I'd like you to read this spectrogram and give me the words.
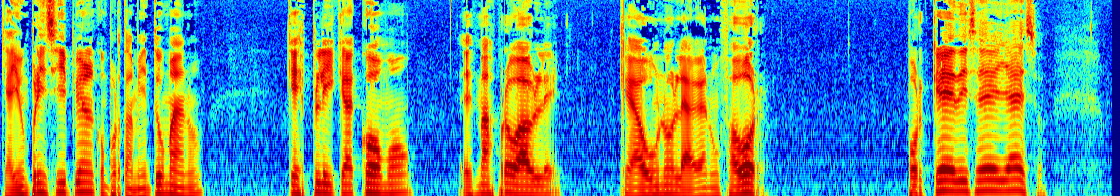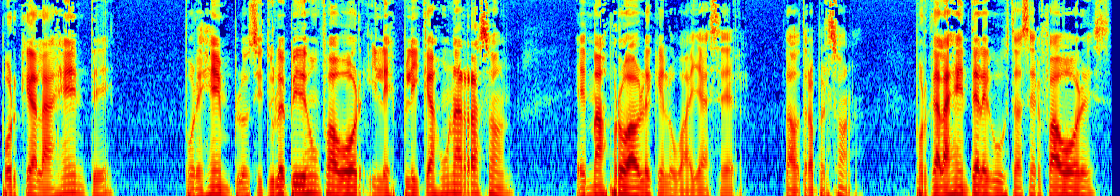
que hay un principio en el comportamiento humano que explica cómo es más probable que a uno le hagan un favor. ¿Por qué dice ella eso? Porque a la gente, por ejemplo, si tú le pides un favor y le explicas una razón, es más probable que lo vaya a hacer la otra persona. Porque a la gente le gusta hacer favores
